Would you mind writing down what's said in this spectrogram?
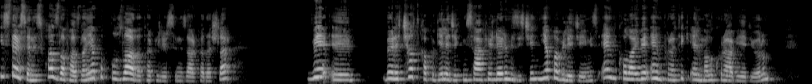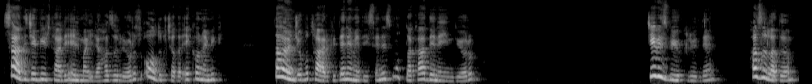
İsterseniz fazla fazla yapıp buzluğa da atabilirsiniz arkadaşlar. Ve e, böyle çat kapı gelecek misafirlerimiz için yapabileceğimiz en kolay ve en pratik elmalı kurabiye diyorum. Sadece bir tane elma ile hazırlıyoruz. Oldukça da ekonomik. Daha önce bu tarifi denemediyseniz mutlaka deneyin diyorum. Ceviz büyüklüğünde hazırladığım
